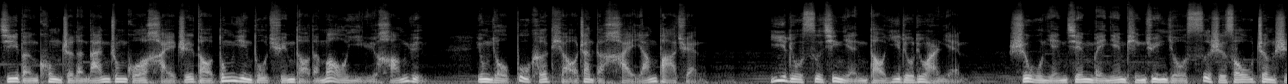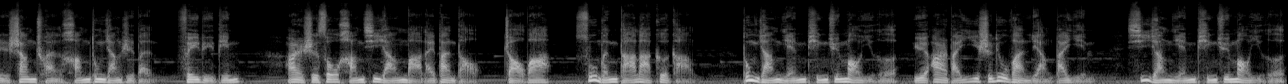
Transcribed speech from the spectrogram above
基本控制了南中国海直到东印度群岛的贸易与航运，拥有不可挑战的海洋霸权。一六四七年到一六六二年，十五年间，每年平均有四十艘正式商船航东洋日本。菲律宾二十艘航西洋马来半岛、爪哇、苏门答腊各港，东洋年平均贸易额约二百一十六万两白银，西洋年平均贸易额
